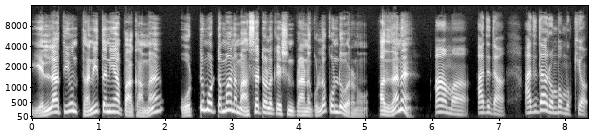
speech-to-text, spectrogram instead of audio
எல்லாத்தையும் தனித்தனியா பார்க்காம ஒட்டுமொத்தமா நம்ம அசெட் அலோகேஷன் பிளானுக்குள்ள கொண்டு வரணும். அதுதானே? ஆமா அதுதான். அதுதான் ரொம்ப முக்கியம்.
